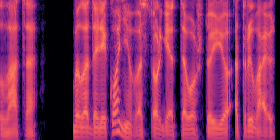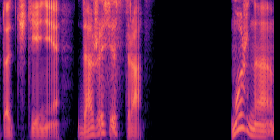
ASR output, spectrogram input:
Лата была далеко не в восторге от того, что ее отрывают от чтения, даже сестра. «Можно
